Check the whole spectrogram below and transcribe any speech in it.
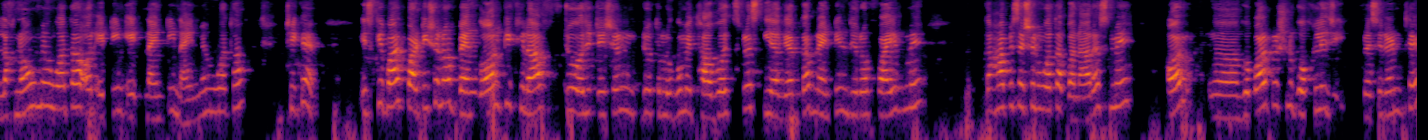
लखनऊ में हुआ था और 1899 में हुआ था। ठीक है? इसके बाद पार्टीशन ऑफ़ बंगाल के खिलाफ जो एजिटेशन जो तो लोगों में था, वो एक्सप्रेस किया गया कब? 1905 में। कहाँ पे सेशन हुआ था? बनारस में और गोपाल कृष्ण गोखले जी प्रेसिडेंट थे।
